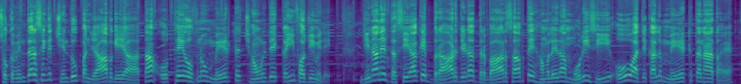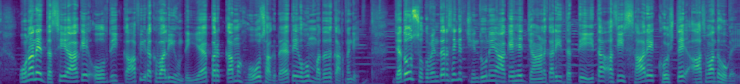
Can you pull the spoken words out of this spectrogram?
ਸੁਖਵਿੰਦਰ ਸਿੰਘ ਛਿੰਦੂ ਪੰਜਾਬ ਗਿਆ ਤਾਂ ਉੱਥੇ ਉਸ ਨੂੰ ਮੇਰਠ ਛਾਉਣੀ ਦੇ ਕਈ ਫੌਜੀ ਮਿਲੇ। ਜਿਨ੍ਹਾਂ ਨੇ ਦੱਸਿਆ ਕਿ ਬਰਾੜ ਜਿਹੜਾ ਦਰਬਾਰ ਸਾਹਿਬ ਤੇ ਹਮਲੇ ਦਾ ਮੋਹਰੀ ਸੀ, ਉਹ ਅੱਜ ਕੱਲ ਮੇਰਠ ਤਨਾਤ ਹੈ। ਉਹਨਾਂ ਨੇ ਦੱਸਿਆ ਕਿ ਉਸ ਦੀ ਕਾਫੀ ਰਖਵਾਲੀ ਹੁੰਦੀ ਹੈ, ਪਰ ਕੰਮ ਹੋ ਸਕਦਾ ਹੈ ਤੇ ਉਹ ਮਦਦ ਕਰਨਗੇ। ਜਦੋਂ ਸੁਖਵਿੰਦਰ ਸਿੰਘ ਛਿੰਦੂ ਨੇ ਆ ਕੇ ਇਹ ਜਾਣਕਾਰੀ ਦਿੱਤੀ, ਤਾਂ ਅਸੀਂ ਸਾਰੇ ਖੁਸ਼ ਤੇ ਆਸਵੰਦ ਹੋ ਗਏ।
